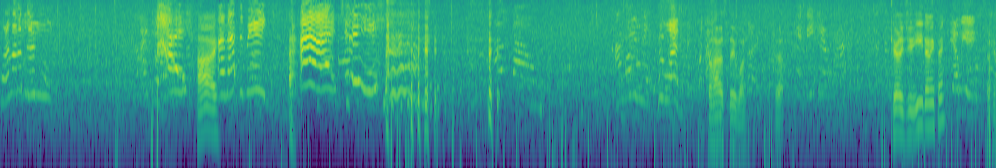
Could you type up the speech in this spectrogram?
Climb on up there. Hi. I'm at the beach. Hi, Who won? Ohio State won. Yeah. Carly, did you eat anything? Yeah, we ate. Okay.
